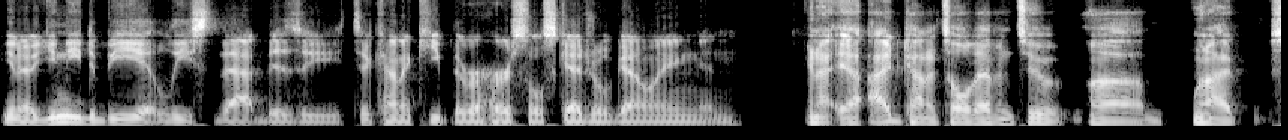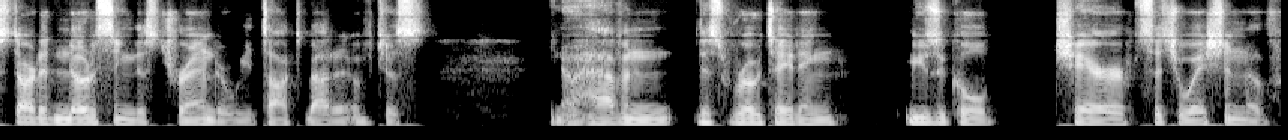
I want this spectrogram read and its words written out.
You know, you need to be at least that busy to kind of keep the rehearsal schedule going. And And I, I'd kind of told Evan too um, when I started noticing this trend, or we talked about it, of just you know having this rotating musical chair situation of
